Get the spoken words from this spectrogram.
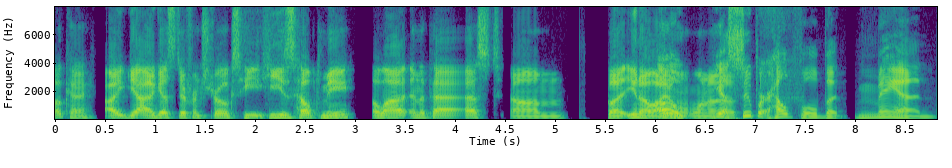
Okay. I yeah, I guess different strokes. He he's helped me a lot in the past. Um but you know, I oh, don't want to Yeah, super helpful, but man,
